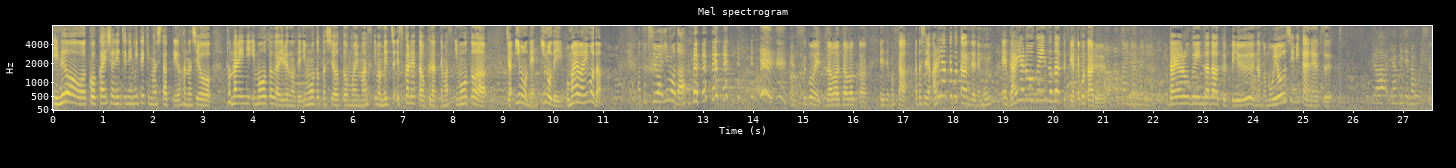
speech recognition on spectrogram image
犬を公開初日に見てきましたっていう話を隣に妹がいるので妹としようと思います。今めっちゃエスカレーターを下ってます。妹はじゃあイモね。イモでいい。お前はイモだ。私は芋だ。すごいざわざわ感。えでもさ私あれやったことあるんだよね。もんえダイアローグ・イン・ザ・ダークってやったことある？ダイアローグ・イン・ザ・ダークっていうなんか催しみたいなやつ闇でなんかする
